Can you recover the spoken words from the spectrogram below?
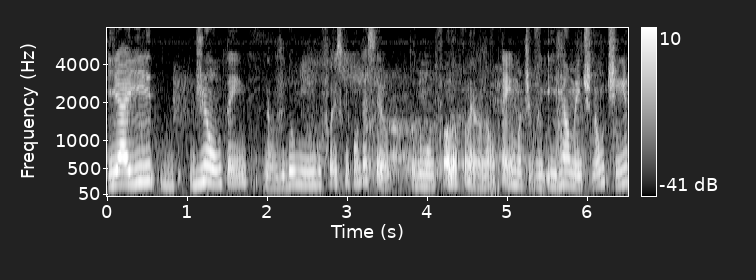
E aí, de ontem, não, de domingo, foi isso que aconteceu. Todo mundo falou, eu falei, eu não tenho motivo, e realmente não tinha.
